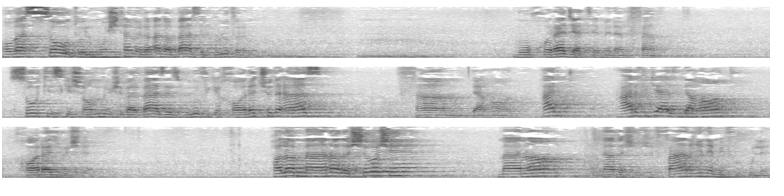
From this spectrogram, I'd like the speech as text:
هو الصوت المشتمل على بعض الحروف مخرجت من الفم. صوتی است که شامل میشه بر بعضی از حروفی که خارج شده از فم دهان. هر حرفی که از دهان خارج بشه. حالا معنا داشته باشه. معنا نداشته باشه فرقی نمیفکوله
